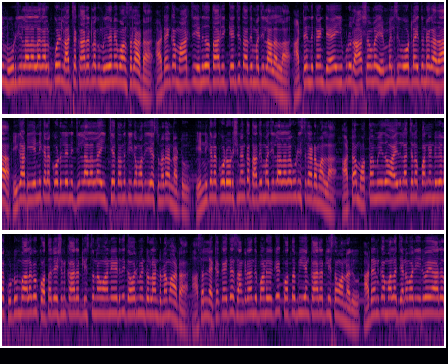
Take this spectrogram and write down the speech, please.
ఈ మూడు జిల్లాలలో కలుపుకొని లచ్చ కార్డులకు మీదనే పంచుతారట. అట ఇంకా మార్చి ఎనిమిదో తారీఖు నుంచి తదిమ్మ జిల్లాలల్లో. అట్టెందుకంటే ఇప్పుడు రాష్ట్రంలో ఎమ్మెల్సీ ఓట్లు అవుతుండే కదా. ఇక ఎన్నికల కోడ్ లేని జిల్లాలలో ఇచ్చేతందుకు ఇక మద్దతు చేస్తున్నారు అన్నట్టు. ఎన్నికల కోడ్ ఒడిచినాక తదిమ జిల్లాలలో కూడా ఇస్తున్నాడు మళ్ళా. అట్ట మొత్తం మీద ఐదు లక్షల పన్నెండు వేల కుటుంబాలకు కొత్త రేషన్ కార్డులు ఇస్తున్నాం అనేది గవర్నమెంట్ వాళ్ళు అంటున్నమాట అసలు లెక్కకైతే సంక్రాంతి పండుగకే కొత్త బియ్యం కార్డులు ఇస్తామన్నారు. అటెనక మళ్ళా జనవరి ఇరవై ఆరో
